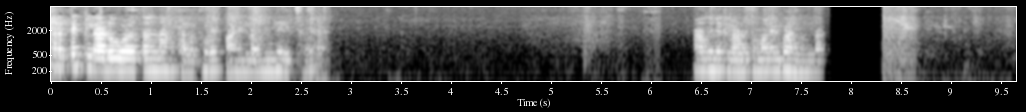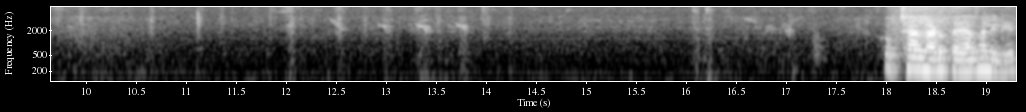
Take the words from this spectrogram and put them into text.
प्रत्येक लाडू वळताना हाताला थोडं पाणी लावून घ्यायचं. अजून एक लाडू तुम्हाला बांधून दाख खूप छान लाडू तयार झालेले आहेत.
